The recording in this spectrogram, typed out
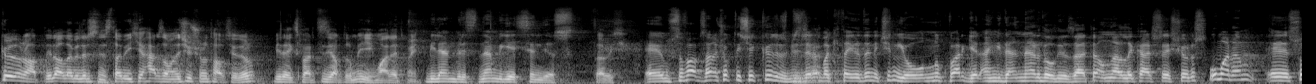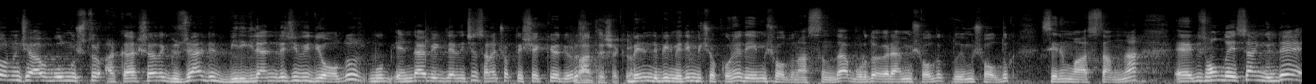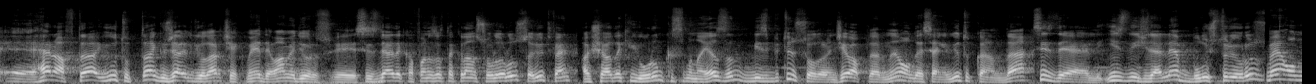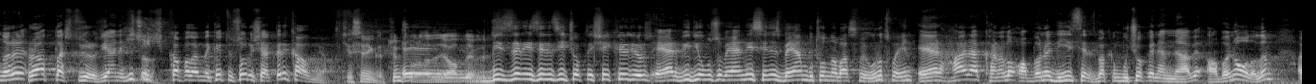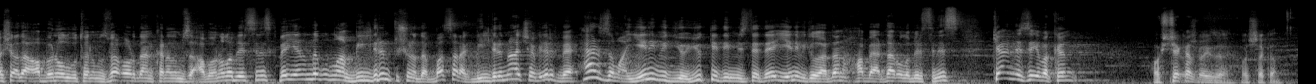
Gönül rahatlığıyla alabilirsiniz. Tabii ki her zaman için şunu tavsiye ediyorum. Bir ekspertiz yaptırmayı ihmal etmeyin. Bilen birisinden bir geçsin diyorsun. Tabii ki. Ee, Mustafa abi sana çok teşekkür ediyoruz. Bizlere vakit ayırdığın için yoğunluk var. Gelen gidenler de oluyor zaten. Onlarla karşılaşıyoruz. Umarım e, sorunun cevabı bulmuştur. Arkadaşlara da güzel bir bilgilendirici video oldu. Bu ender bilgilerin için sana çok teşekkür ediyoruz. Ben teşekkür ederim. Benim de bilmediğim birçok konuya değinmiş oldun aslında. Burada öğrenmiş olduk, duymuş olduk senin vasıtanla. Ee, biz Honda Esengül'de e, her hafta YouTube'da güzel videolar çekmeye devam ediyoruz. Ee, sizler de kafanıza takılan sorular olursa lütfen aşağıdaki yorum kısmına yazın. Biz bütün soruların cevaplarını Honda Esengül YouTube kanalında siz değerli izleyicilerle buluşturuyoruz ve onları rahatlaştırıyoruz. Yani hiç hiç kafalarında kötü soru işaretleri kalmıyor. Kesinlikle. Tüm soruları Ee, cevaplayabiliriz. Bizleri izlediğiniz için çok teşekkür ediyoruz. Eğer videomuzu beğendiyseniz beğen butonuna basmayı unutmayın. Eğer hala kanala abone değilseniz bakın bu çok önemli abi. Abone olalım. Aşağıda abone ol butonumuz var. Oradan kanalımıza abone olabilirsiniz. Ve yanında bulunan bildirim tuşuna da basarak bildirimleri açabilir ve her zaman yeni video yüklediğimizde de yeni videolardan haberdar olabilirsiniz. Kendinize iyi bakın. Hoşçakalın. Görüşmek üzere. Hoşçakalın.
